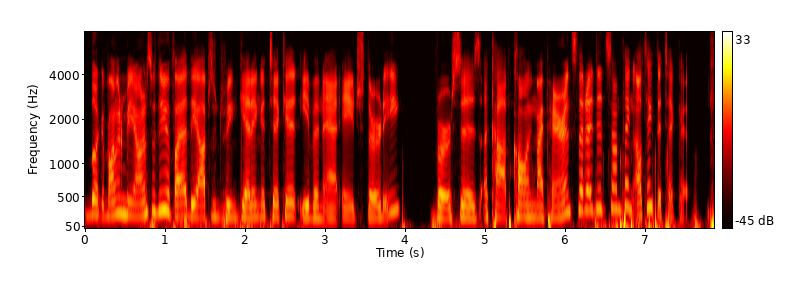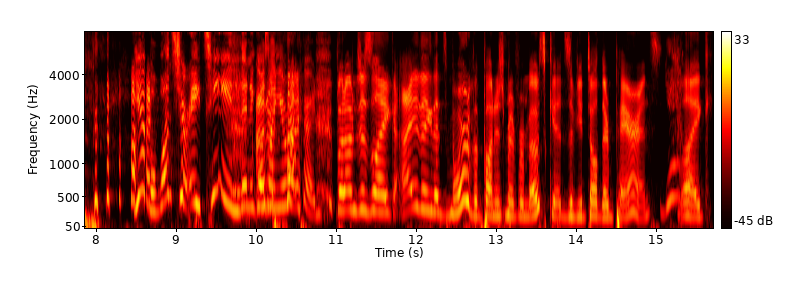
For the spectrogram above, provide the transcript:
look, if I'm going to be honest with you, if I had the option between getting a ticket even at age 30 versus a cop calling my parents that I did something, I'll take the ticket. yeah, but once you're 18, then it goes on your record. But I'm just like, I think that's more of a punishment for most kids if you told their parents. Yeah. Like,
